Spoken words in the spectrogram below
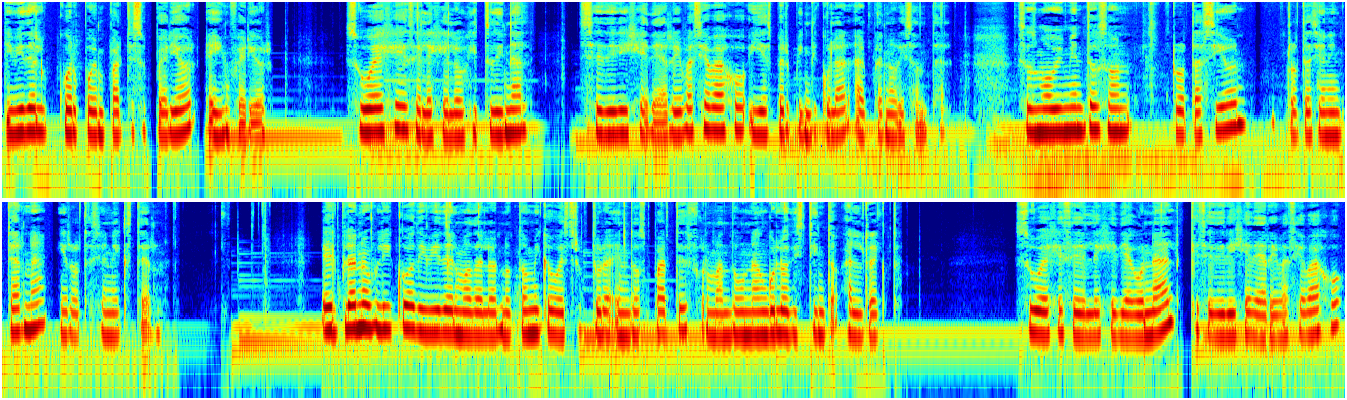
Divide el cuerpo en parte superior e inferior. Su eje es el eje longitudinal. Se dirige de arriba hacia abajo y es perpendicular al plano horizontal. Sus movimientos son rotación, rotación interna y rotación externa. El plano oblicuo divide el modelo anatómico o estructura en dos partes formando un ángulo distinto al recto. Su eje es el eje diagonal que se dirige de arriba hacia abajo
